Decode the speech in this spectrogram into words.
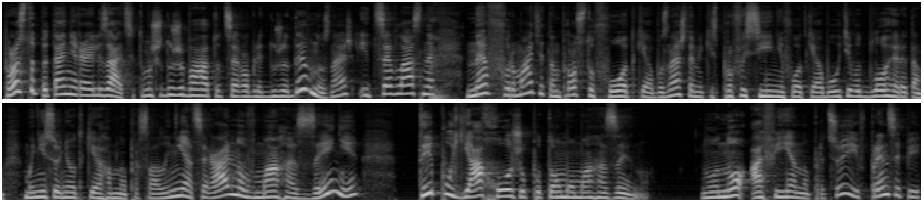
просто питання реалізації, тому що дуже багато це роблять дуже дивно, знаєш, і це, власне, не в форматі там просто фотки, або знаєш, там якісь професійні фотки, або ті от блогери там мені сьогодні таке гамно прислали. Ні, це реально в магазині, типу, я ходжу по тому магазину. Ну, воно офігенно працює, і в принципі,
